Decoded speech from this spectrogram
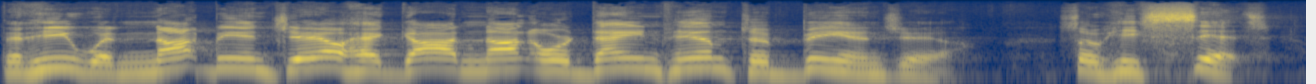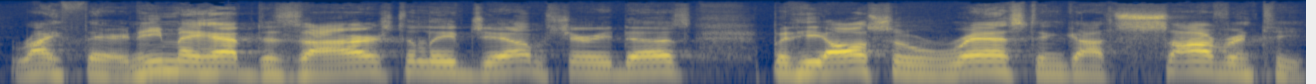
that he would not be in jail had God not ordained him to be in jail. So he sits right there. And he may have desires to leave jail, I'm sure he does, but he also rests in God's sovereignty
